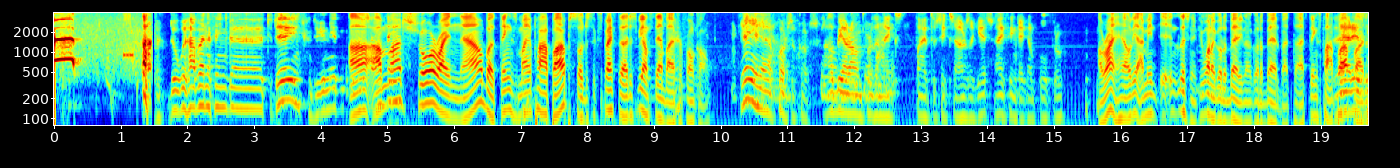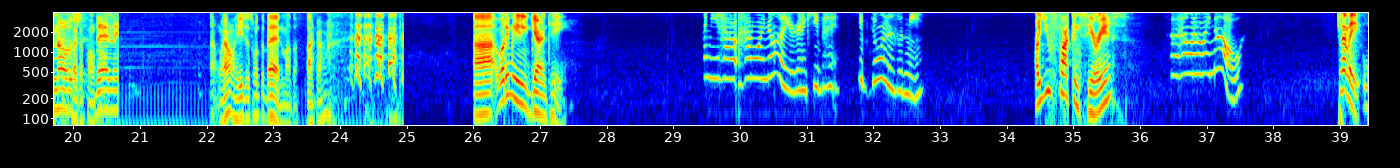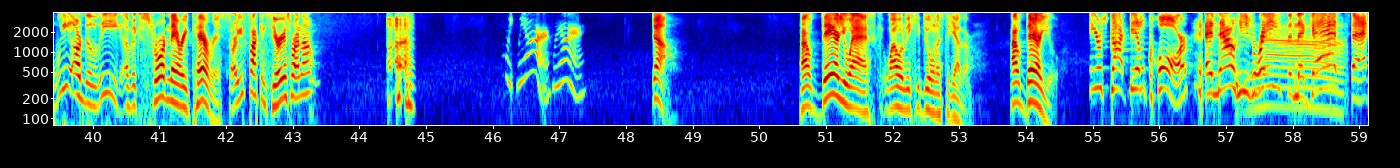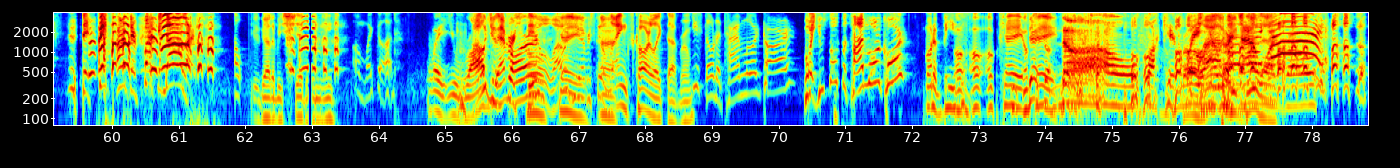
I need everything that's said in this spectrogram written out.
Do we have anything uh, today? Do you need? Uh, I'm not sure right now, but things might pop up, so just expect uh, just be on standby for phone calls. Yeah, yeah, yeah. Of course, of course. I'll be around for the next five to six hours, I guess. I think I can pull through. All right, hell yeah. I mean, i- listen, if you want to go to bed, you know, go to bed. But uh, if things pop There up, I is just no expect a s- phone call. then Uh, well, he just went to bed, motherfucker. uh, what do you mean you guarantee? Mean, how how do I know that you're gonna keep keep doing this with me? Are you fucking serious? How, how do I know? Charlie, we are the League of Extraordinary Terrorists. Are you fucking serious right now? We, we are. We are. Yeah. How dare you ask why would we keep doing this together? How dare you? Mayor's goddamn car, and now he's raising the gas tax to six hundred fucking dollars. You gotta be shitting me. Oh my god. Wait, you robbed Why would you ever car? steal? Why would you ever steal uh, Lang's car like that, bro? You stole the Time Lord car? Wait, you stole the Time Lord car? What a beast. Oh, oh okay, There's okay. No fucking Bro, way. why You would said you that that? one,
